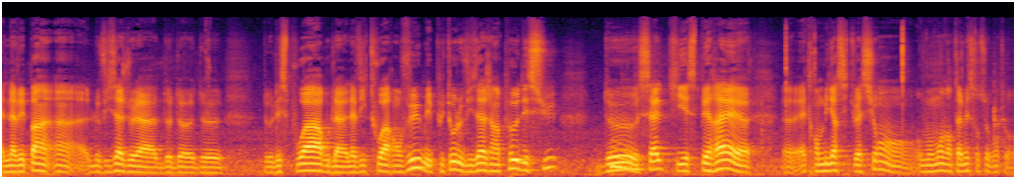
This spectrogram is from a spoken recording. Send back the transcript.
elle, n'avait pas le visage de, la, de, de, de, l'espoir ou de la, victoire en vue, mais plutôt le visage un peu déçu de mmh. celle qui espérait euh, être en meilleure situation au moment d'entamer son second tour.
